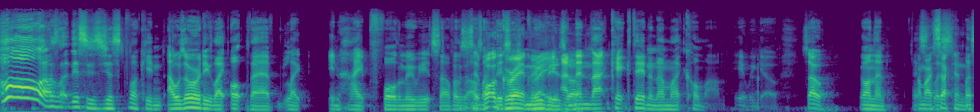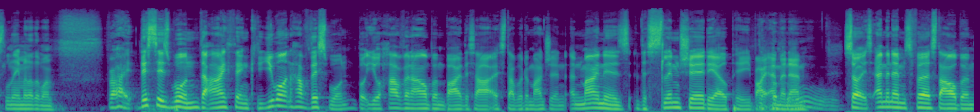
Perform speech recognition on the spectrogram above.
"Oh!" I was like, "This is just fucking." I was already like up there, like in hype for the movie itself. I was, I was what like, a "This is great movie as And well. then that kicked in, and I'm like, "Come on, here we go." So go on then. Let's, I let's- second? Let's name another one. Right, this is one that I think you won't have this one, but you'll have an album by this artist, I would imagine. And mine is the Slim Shady LP by Eminem. So it's Eminem's first album,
